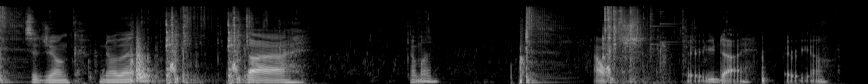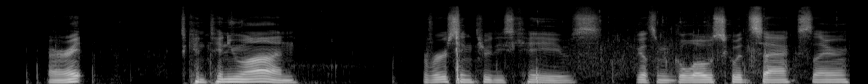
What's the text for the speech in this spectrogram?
It's a junk. You know that? Die. Come on. Ouch. There, you die. There we go. Alright. Let's continue on. Traversing through these caves. We got some glow squid sacks there.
